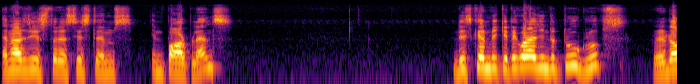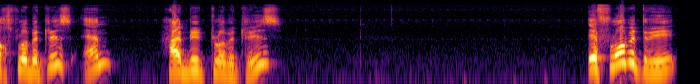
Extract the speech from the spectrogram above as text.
energy storage systems in power plants. This can be categorized into two groups redox flow batteries and hybrid flow batteries. A flow battery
